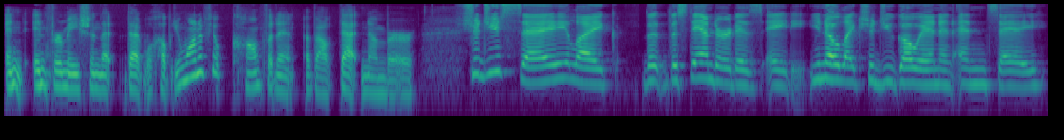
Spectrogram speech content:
and information that that will help. You want to feel confident about that number. Should you say like the the standard is 80? You know, like should you go in and, and say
